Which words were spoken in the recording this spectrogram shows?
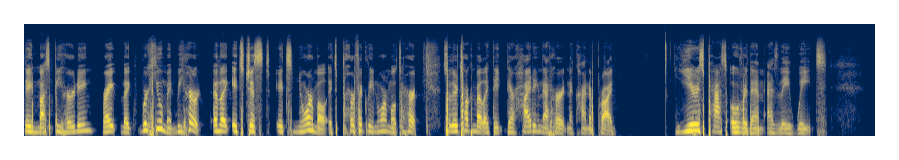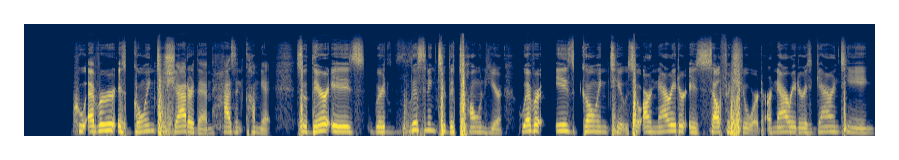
they must be hurting, right? Like we're human, we hurt. And like it's just it's normal. It's perfectly normal to hurt. So they're talking about like they, they're hiding that hurt and the kind of pride. Years pass over them as they wait whoever is going to shatter them hasn't come yet. So there is, we're listening to the tone here. Whoever is going to. So our narrator is self assured. Our narrator is guaranteeing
